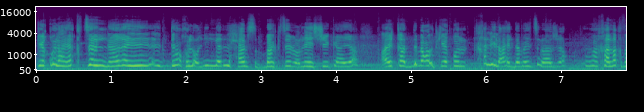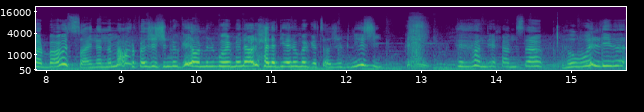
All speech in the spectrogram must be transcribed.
كيقول غيقتلنا غيدخل علينا للحبس با كتب عليه الشكاية. غيقدم عاود كيقول خلي العيل دابا يتراجع. خلق في 94 أنا ما عارفه شنو كيعمل. المهم أنا الحالة ديالو ما كتعجبنيش. عندي خمسة. هو اللي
